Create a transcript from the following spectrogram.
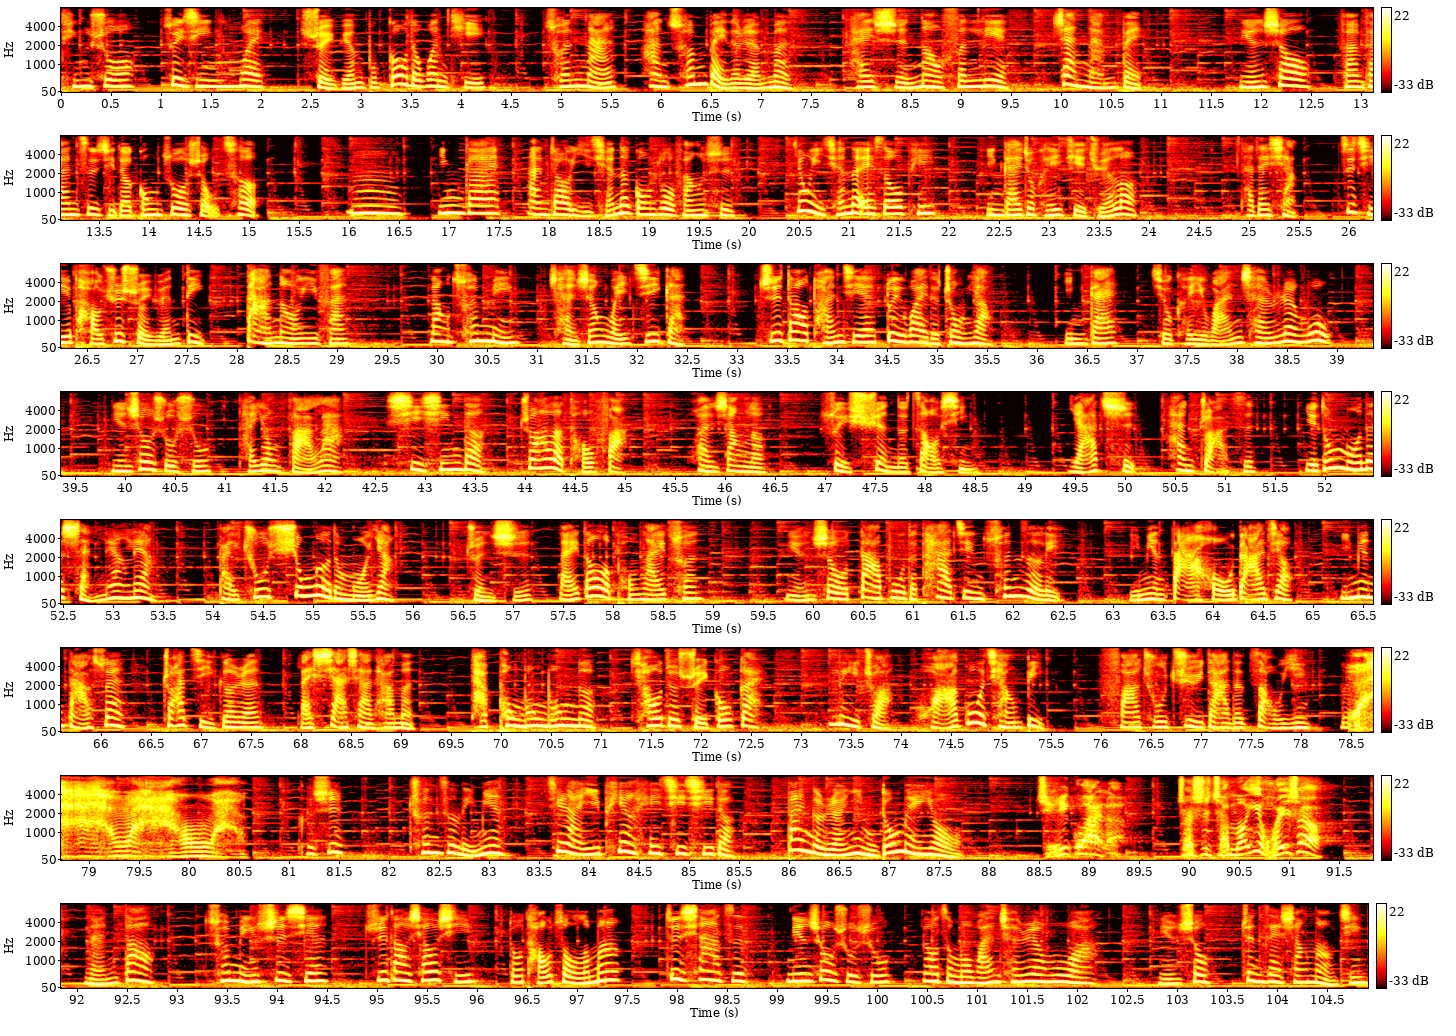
听说最近因为水源不够的问题，村南和村北的人们开始闹分裂，占南北。年兽翻翻自己的工作手册，嗯，应该按照以前的工作方式，用以前的 SOP，应该就可以解决了。他在想，自己跑去水源地大闹一番，让村民产生危机感，知道团结对外的重要，应该就可以完成任务。年兽叔叔他用发蜡细心的抓了头发，换上了最炫的造型，牙齿和爪子也都磨得闪亮亮。摆出凶恶的模样，准时来到了蓬莱村。年兽大步的踏进村子里，一面大吼大叫，一面打算抓几个人来吓吓他们。他砰砰砰的敲着水沟盖，利爪划过墙壁，发出巨大的噪音。哇哇哇！可是村子里面。竟然一片黑漆漆的，半个人影都没有。奇怪了，这是怎么一回事？难道村民事先知道消息都逃走了吗？这下子年兽叔叔要怎么完成任务啊？年兽正在伤脑筋，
